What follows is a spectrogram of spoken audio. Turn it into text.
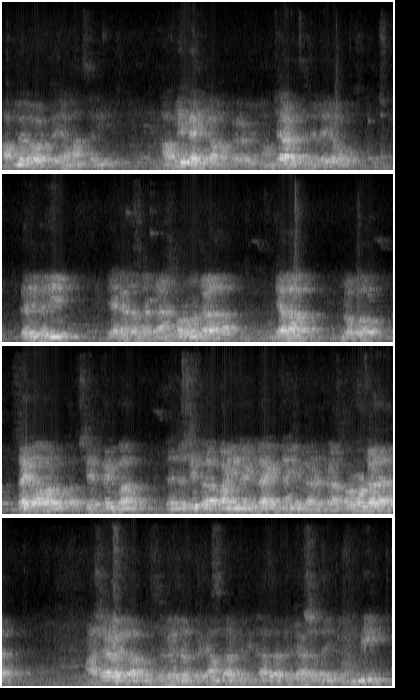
आपल्याला वाटतं या माणसाने आपली काही कामं करावी. आमच्या अडचणीला यावं. कधी कधी एखादा ट्रान्सफॉर्मर जळाला त्याला लोक सैरा वाढवतात शेतकरी बांध त्यांच्या शेताला पाणी नाही लाइट नाही कारण ट्रान्सफॉर्मर जळाला अशा वेळेला आपण सगळेजण तरी आमदार तरी खासदार तरी अशा नाही की मी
